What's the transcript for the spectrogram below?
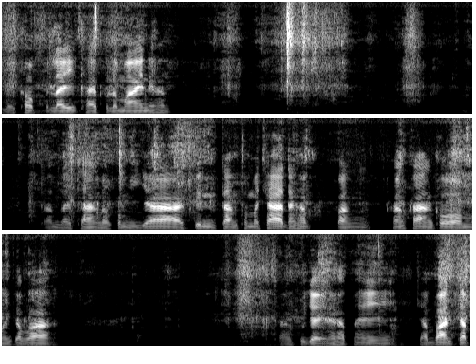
เลยเข้าไปไล่ขายผลไม้นะครับ ตามหลายทางเราก็มีหญ้าขึ้นตามธรรมชาตินะครับ ฝั่งข้างๆก็เหมือนกับว่า ทางผู้ใหญ่นะครับ ให้ชาวบ้านจับ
